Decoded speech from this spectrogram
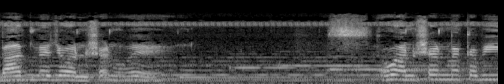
बाद में जो अनशन हुए, वो अनशन में कभी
